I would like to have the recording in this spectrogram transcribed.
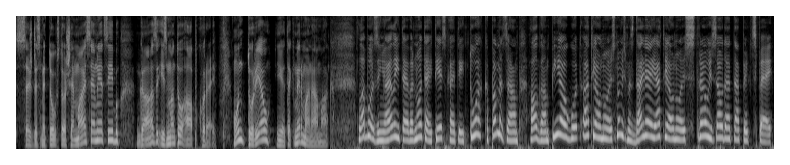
60 tūkstošiem maisaimniecību gāzi izmanto apkurei, un tur jau ietekme ir manāmāka. Labo ziņu ailītē var noteikti ieskaitīt to, ka pamazām algām pieaugot atjaunojas, nu vismaz daļēji atjaunojas strauji zaudētā pirktspēja.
